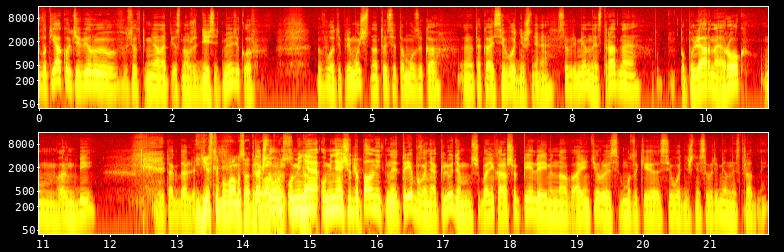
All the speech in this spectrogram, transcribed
вот я культивирую, все-таки у меня написано уже 10 мюзиклов. Вот, и преимущественно, то есть это музыка э, такая сегодняшняя, современная, эстрадная, популярная, рок, R&B, и так далее. Если бы вам задали так вопрос... что у, меня, да. у меня еще дополнительные требования к людям, чтобы они хорошо пели, именно ориентируясь в музыке сегодняшней, современной, эстрадной.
